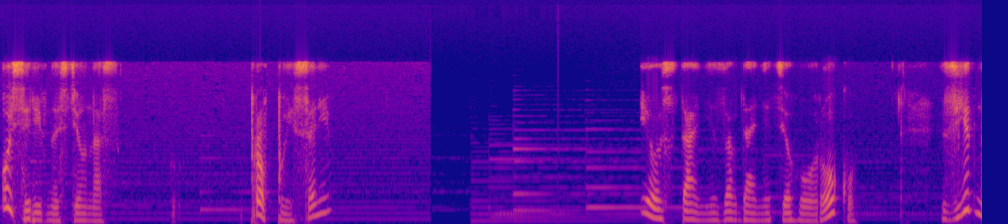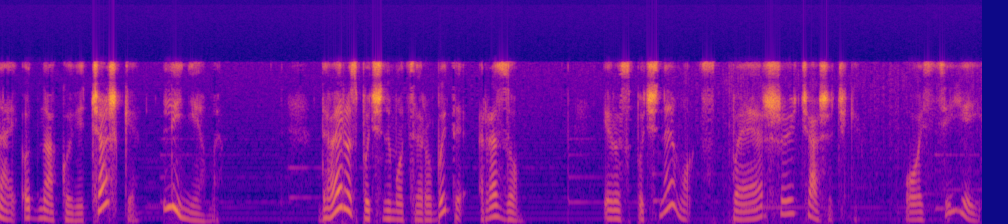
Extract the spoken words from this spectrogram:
Ось рівності у нас прописані. І останнє завдання цього уроку з'єднай однакові чашки лініями. Давай розпочнемо це робити разом. І розпочнемо з першої чашечки. Ось цієї.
